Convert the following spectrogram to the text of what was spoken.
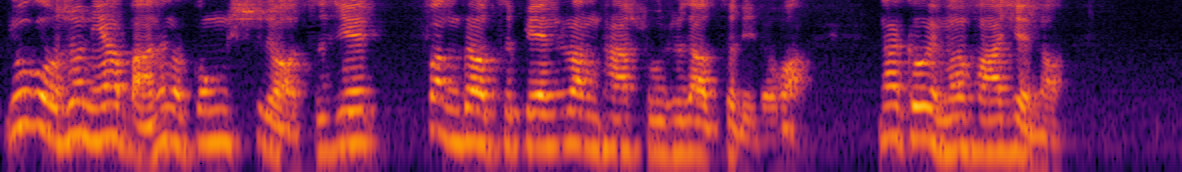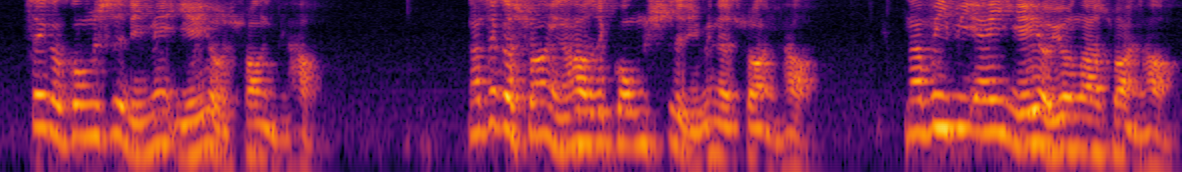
如果说你要把那个公式哦直接放到这边，让它输出到这里的话，那各位有没有发现哦？这个公式里面也有双引号，那这个双引号是公式里面的双引号，那 VBA 也有用到双引号。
